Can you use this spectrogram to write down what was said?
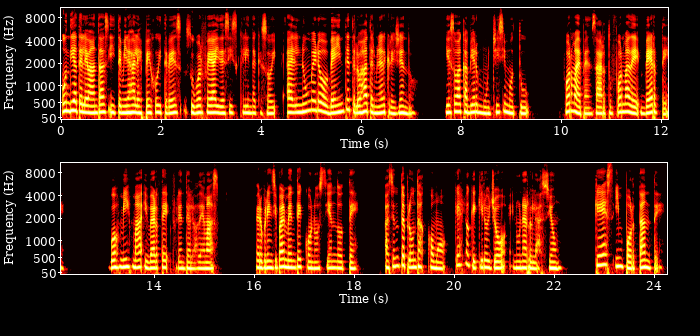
un día te levantas y te miras al espejo y te ves súper fea y decís qué linda que soy, al número 20 te lo vas a terminar creyendo. Y eso va a cambiar muchísimo tu forma de pensar, tu forma de verte vos misma y verte frente a los demás. Pero principalmente conociéndote. haciéndote preguntas como, ¿qué es lo que quiero yo en una relación? ¿Qué es importante?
